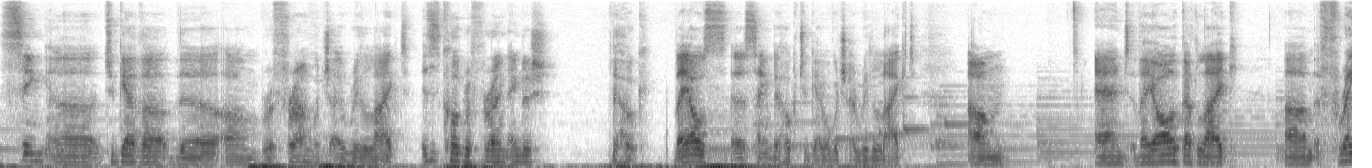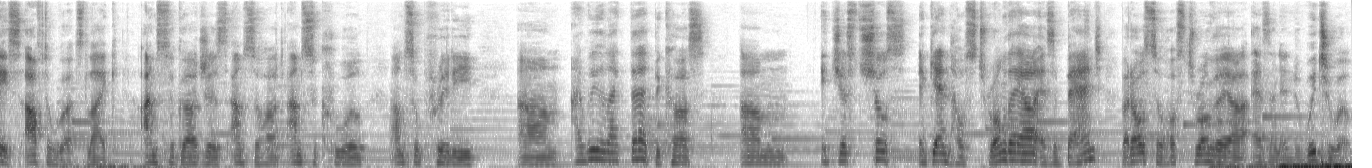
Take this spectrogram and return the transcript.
sing uh, together the um, refrain, which I really liked. Is it called refrain in English? The hook. They all uh, sang the hook together, which I really liked. Um, and they all got like um, a phrase afterwards, like "I'm so gorgeous, I'm so hot, I'm so cool, I'm so pretty." Um, I really like that because um, it just shows again how strong they are as a band, but also how strong they are as an individual,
